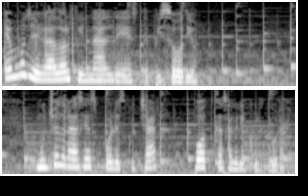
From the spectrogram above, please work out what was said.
Hemos llegado al final de este episodio. Muchas gracias por escuchar Podcast Agricultura.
